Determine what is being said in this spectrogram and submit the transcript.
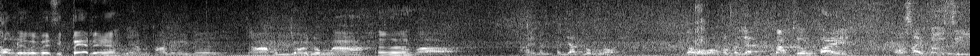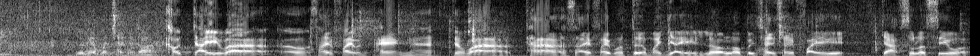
ทองเดินไปเป็นสิบแปดเลยนะ เนี่ยมันเท่าอย่างนี้เลย แต่ว่าผมย้อยลงมาเออเพราะว่าให้มันประหยัดลงหน่อย แต่ว่าบางคนประหยัดมากขึ้นไปเอาสายเบอร์สี่อย่างเงี้ยมันใช้ไม่ได้ เข้าใจว่าเอ่อสายไฟมันแพงนะฮะ แต่ว่าถ้าสายไฟมอเตอร์มาใหญ่ แล้วเราไปใช้สายไฟจากโซลาร์เซลล์อะ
